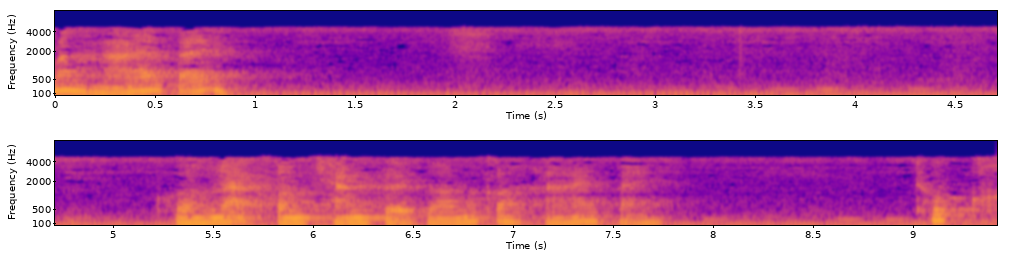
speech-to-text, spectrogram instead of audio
มันหายไป ความรักความชังเกิดขึ้นมันก็หายไป ทุกค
